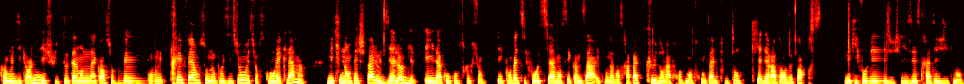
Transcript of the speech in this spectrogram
comme le dit Caroline, et je suis totalement d'accord sur le fait qu'on est très ferme sur nos positions et sur ce qu'on réclame, mais qui n'empêche pas le dialogue et la co-construction. Et qu'en fait, il faut aussi avancer comme ça et qu'on n'avancera pas que dans l'affrontement frontal tout le temps, qu'il y a des rapports de force, mais qu'il faut les utiliser stratégiquement.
